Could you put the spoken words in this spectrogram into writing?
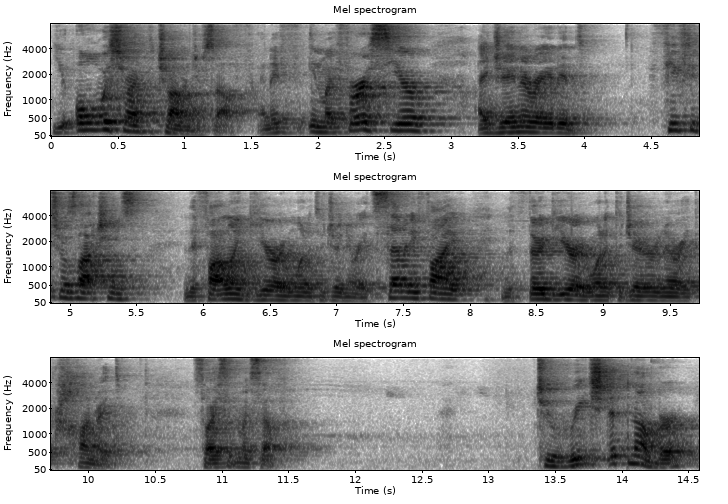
You always try to challenge yourself. And if in my first year I generated 50 transactions, in the following year I wanted to generate 75, in the third year I wanted to generate 100. So I said to myself, to reach that number,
